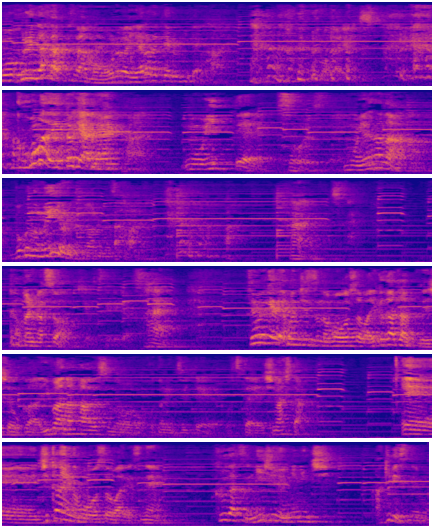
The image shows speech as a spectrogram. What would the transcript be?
もう触れなかったらもう俺はやられてるみたいな。わかりましここまで言っときゃたね。はいもう行ってそうですねもうやらなあかん僕の名誉に関わりますからはい頑張りますわ気をつけてくださいはい。というわけで本日の放送はいかがだったでしょうか？イバナハウスのことについてお伝えしました。えー、次回の放送はですね、9月22日、秋ですね、も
